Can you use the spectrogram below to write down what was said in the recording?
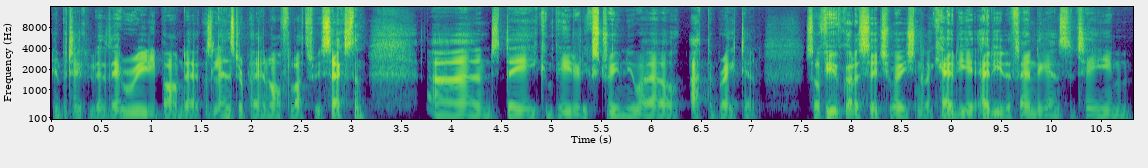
in particular. They really bombed out because Leinster play an awful lot through Sexton. and they competed extremely well at the breakdown. So if you've got a situation like how do you how do you defend against a team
